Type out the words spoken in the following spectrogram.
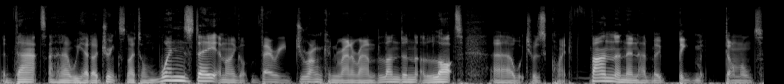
that. Uh, we had our drinks night on Wednesday, and I got very drunk and ran around London a lot, uh, which was quite fun, and then had my big McDonald's,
